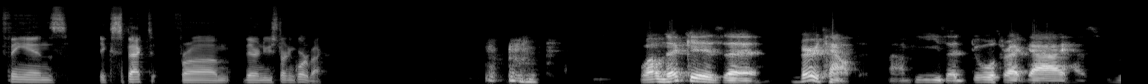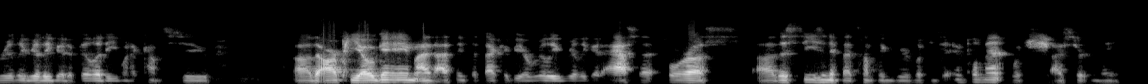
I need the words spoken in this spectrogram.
fans expect from their new starting quarterback? well, Nick is uh, very talented. Um, he's a dual threat guy, has really, really good ability when it comes to uh, the RPO game. I, I, think that that could be a really, really good asset for us uh, this season if that's something we're looking to implement, which I certainly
